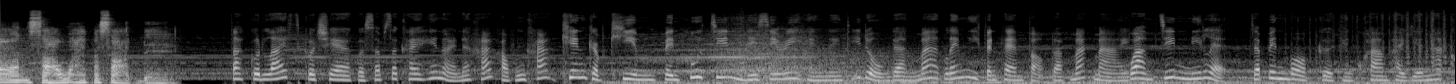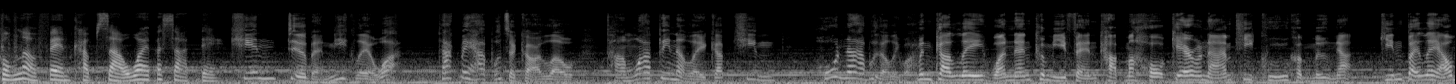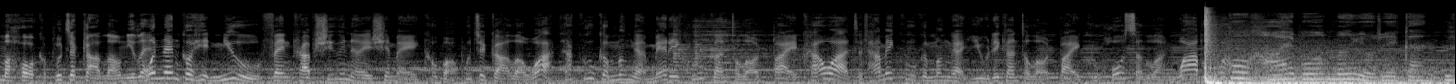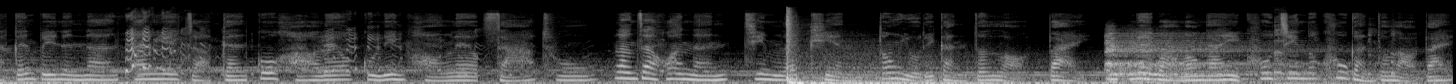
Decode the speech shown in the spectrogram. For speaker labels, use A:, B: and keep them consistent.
A: ตอนสาววายประสาทเดย์
B: ฝากกดไลค์ กดแชร์ กด Subscribe ให้หน่อยนะคะ ขอบคุณค่ะคินกับคิมเป็นคู่จิ้นในซีรีส์แห่งหนึ่งที่โด่งดังมาก และมีแฟนๆตอบรับมากมาย ความจิ้นนี้แหละ จะเป็นบ่อกเกิดแห่งความหายนะของเหล่าแฟนขับสาววายประสาทแดก
C: คินเจอแบบนี้เลยว่าทักไม่หาผู้จัดการเราถามว่าเป็นอะไรกับคิมโหหน้าบุดอะไรวะ
D: มันก็เลยวันนั้นก็มีแฟนขับมาหอแก้วน้ำที่คูของมึงนะ กินไปแล้วมาหอกับผู้จัดการเรานี่แหละ
C: วันนั้นก็เห็นอยู่แฟนคลับชื่อเนยใช่ไหม เขาบอกผู้จัดการเราว่า ถ้าคู่กับมึงอะไม่ได้คู่กันตลอดไป เขาอะจะทำให้คู่กับมึงอะอยู่ด้วยกันตลอดไปคู่โหสันหลังว่าพวก
E: กูขอให้พวกมึงอยู่ด้วยกันและกันไปนานๆถ้าไม่จากกันกูขอแล้วกูลิ่งของแล้วสาธุหลังจากวันนั้นทิมและเขียนต้องอยู่ด้วยกันตลอดไป 那网了难以哭尽的酷感的老白。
